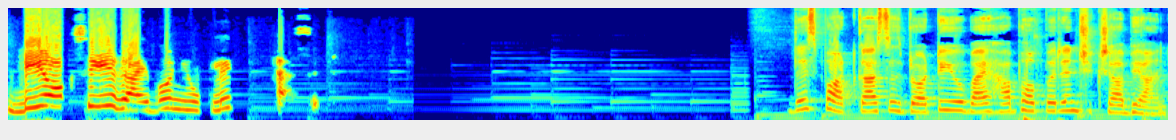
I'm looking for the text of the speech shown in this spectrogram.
deoxyribonucleic acid this podcast is brought you by Hubhopper शिक्षा अभियान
